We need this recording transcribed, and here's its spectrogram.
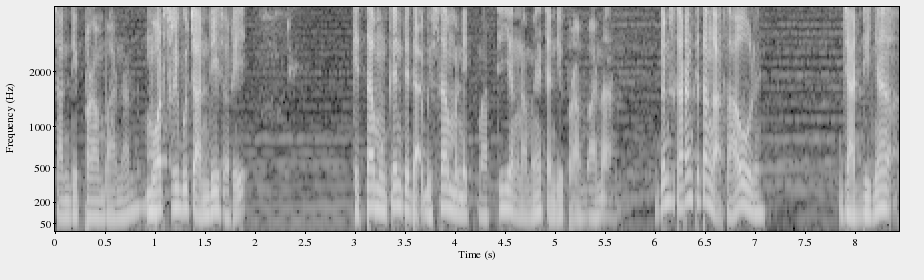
candi Prambanan, membuat seribu candi sorry, kita mungkin tidak bisa menikmati yang namanya Candi Prambanan. Mungkin sekarang kita nggak tahu nih, jadinya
